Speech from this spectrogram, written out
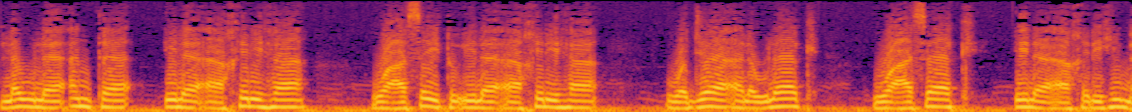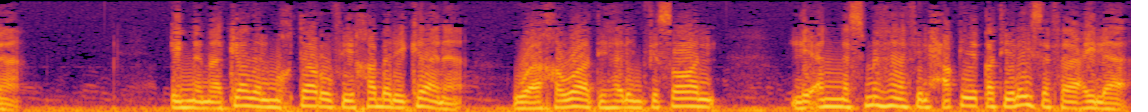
لولا أنت إلى آخرها وعسيت إلى آخرها وجاء لولاك وعساك إلى آخرهما. إنما كان المختار في خبر كان وأخواتها الانفصال لأن اسمها في الحقيقة ليس فاعلا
